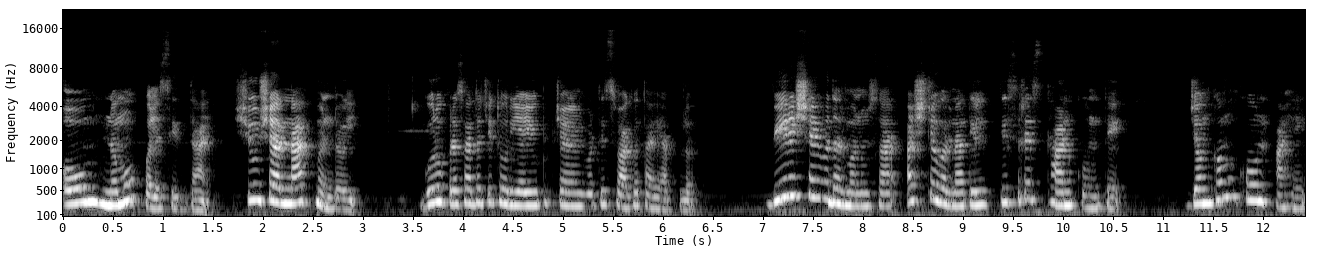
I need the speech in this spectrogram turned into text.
ओम नमो फलसिद्धाय शिवशरणात मंडळी गुरुप्रसादाची थोर या यूट्यूब चॅनलवरती स्वागत आहे आपलं. वीरशैव धर्मानुसार अष्टवर्णातील तिसरे स्थान कोणते? जंगम कोण आहे?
